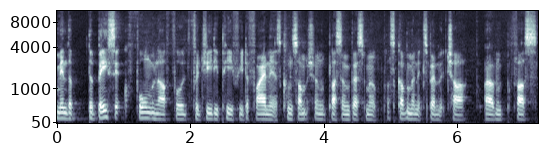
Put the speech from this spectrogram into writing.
I mean, the the basic formula for, for GDP, if you define it, is consumption plus investment plus government expenditure um, plus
